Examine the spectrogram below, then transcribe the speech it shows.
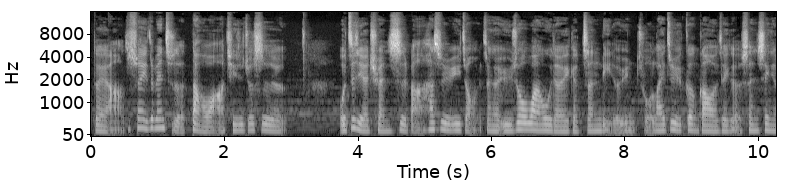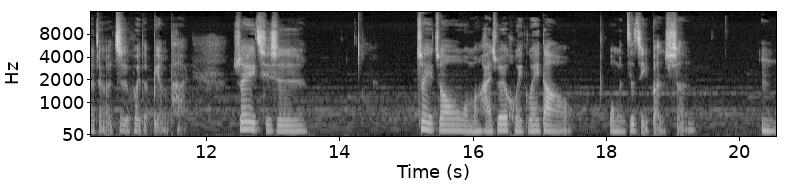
对啊，所以这边指的道啊，其实就是我自己的诠释吧，它是一种整个宇宙万物的一个真理的运作，来自于更高的这个生性的整个智慧的编排。所以，其实最终我们还是会回归到我们自己本身，嗯。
